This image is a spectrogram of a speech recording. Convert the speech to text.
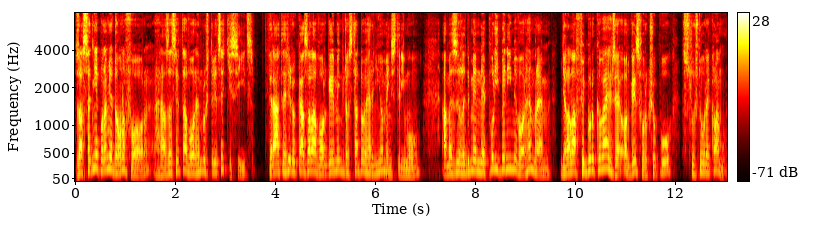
Zásadně podle mě Dawn of War, hra ze světa Warhammeru 40 tisíc, která tehdy dokázala Wargaming dostat do herního mainstreamu a mezi lidmi nepolíbenými Warhammerem dělala figurkové hře od Games Workshopu slušnou reklamu.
